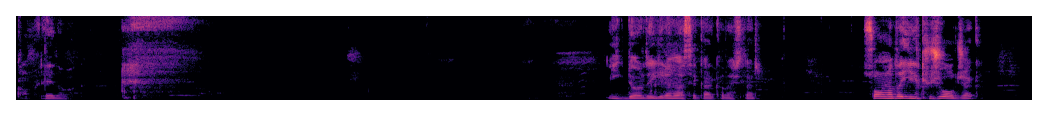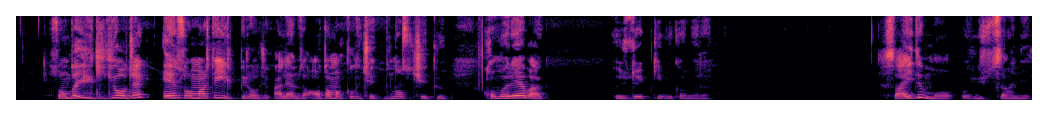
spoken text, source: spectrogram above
Kameraya da bak. İlk dörde giremezsek arkadaşlar. Sonra da ilk üç olacak. Sonra da ilk iki olacak. En son maçta ilk bir olacak. Alemza adam akıllı çek. Bu nasıl çekiyorsun? Kameraya bak. Özlek gibi kamera. Saydın mı o, o 3 saniye?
